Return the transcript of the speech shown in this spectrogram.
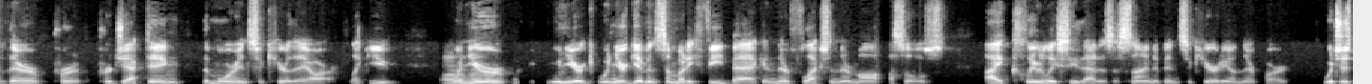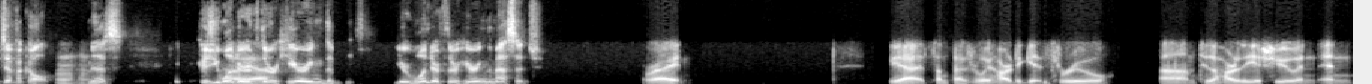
they're pro- projecting, the more insecure they are. Like you, mm-hmm. when you're when you're when you're giving somebody feedback and they're flexing their muscles, I clearly see that as a sign of insecurity on their part, which is difficult. Mm-hmm. I mean, that's because you wonder Oh, yeah. if they're hearing the you wonder if they're hearing the message. Right. Yeah, it's sometimes really hard to get through um, to the heart of the issue and, and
